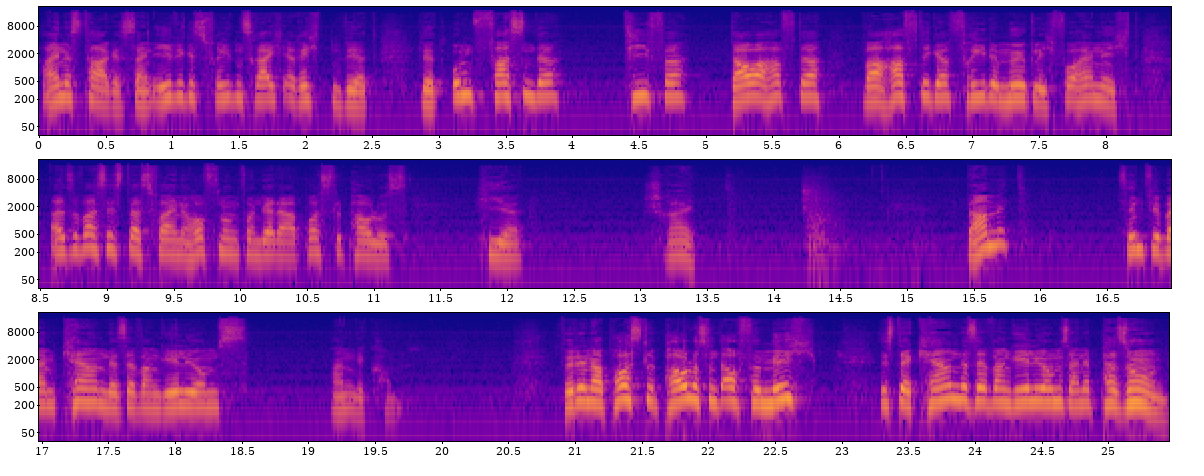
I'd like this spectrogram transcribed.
eines Tages sein ewiges Friedensreich errichten wird, wird umfassender, tiefer, dauerhafter, wahrhaftiger Friede möglich, vorher nicht. Also was ist das für eine Hoffnung, von der der Apostel Paulus hier schreibt. Damit sind wir beim Kern des Evangeliums angekommen. Für den Apostel Paulus und auch für mich ist der Kern des Evangeliums eine Person.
